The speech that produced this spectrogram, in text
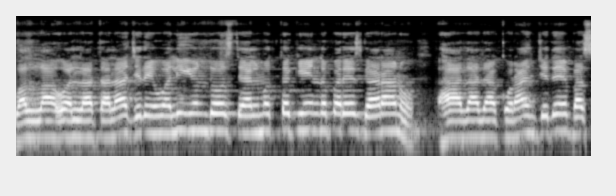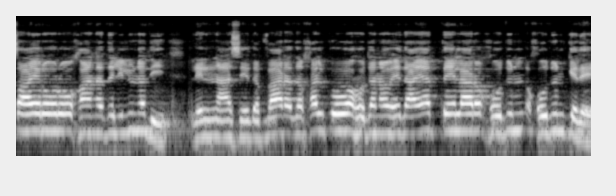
والله والله تعالی چې دی ولی دوست المتقین د پرهیزګارانو هاذا دا قران چې دی بصائر او روخان دلیلونه دي للناس د بار د خلقو او هدن او هدایت ته لار خودن خودن کې دی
